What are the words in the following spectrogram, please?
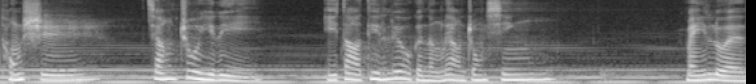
同时将注意力移到第六个能量中心——眉轮，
